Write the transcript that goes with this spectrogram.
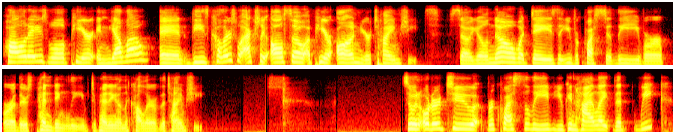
Holidays will appear in yellow, and these colors will actually also appear on your timesheets. So you'll know what days that you've requested leave or or there's pending leave, depending on the color of the timesheet. So in order to request the leave, you can highlight the week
